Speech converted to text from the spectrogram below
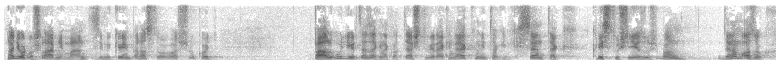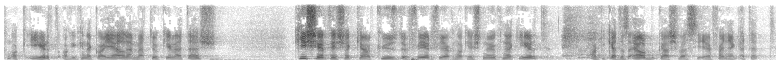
Nagyorvos lábnyomán című könyvben azt olvassuk, hogy Pál úgy írt ezeknek a testvéreknek, mint akik szentek Krisztus Jézusban, de nem azoknak írt, akiknek a jelleme tökéletes, kísértésekkel küzdő férfiaknak és nőknek írt, akiket az elbukás veszélye fenyegetett.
